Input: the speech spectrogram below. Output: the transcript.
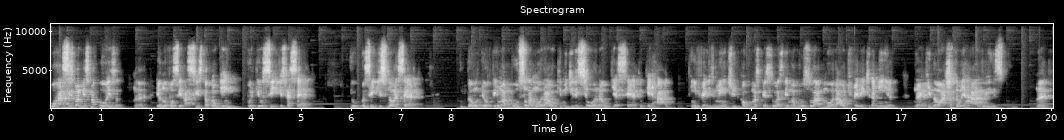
O racismo é a mesma coisa. Né? Eu não vou ser racista com alguém porque eu sei que isso é certo. Eu, eu sei que isso não é certo. Então, eu tenho uma bússola moral que me direciona o que é certo e o que é errado. Infelizmente, algumas pessoas têm uma bússola moral diferente da minha, né? Que não acha tão errado isso, né?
